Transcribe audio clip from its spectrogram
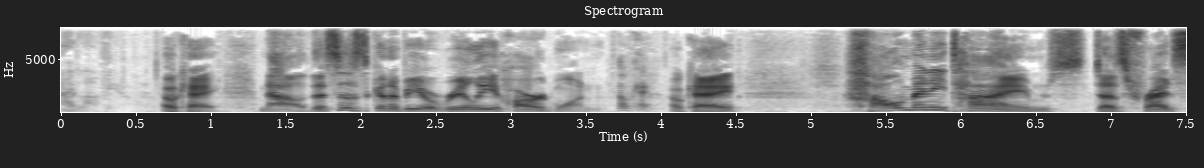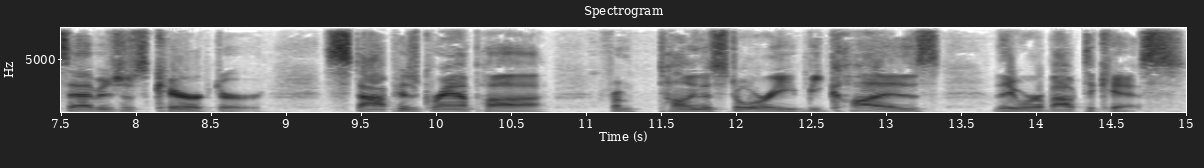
"I love you." Okay. Now this is going to be a really hard one. Okay. Okay. How many times does Fred Savage's character stop his grandpa from telling the story because they were about to kiss?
